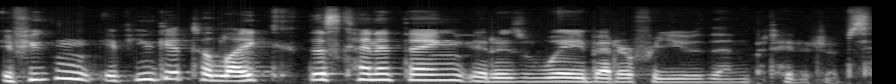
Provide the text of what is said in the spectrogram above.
if you can if you get to like this kind of thing, it is way better for you than potato chips.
